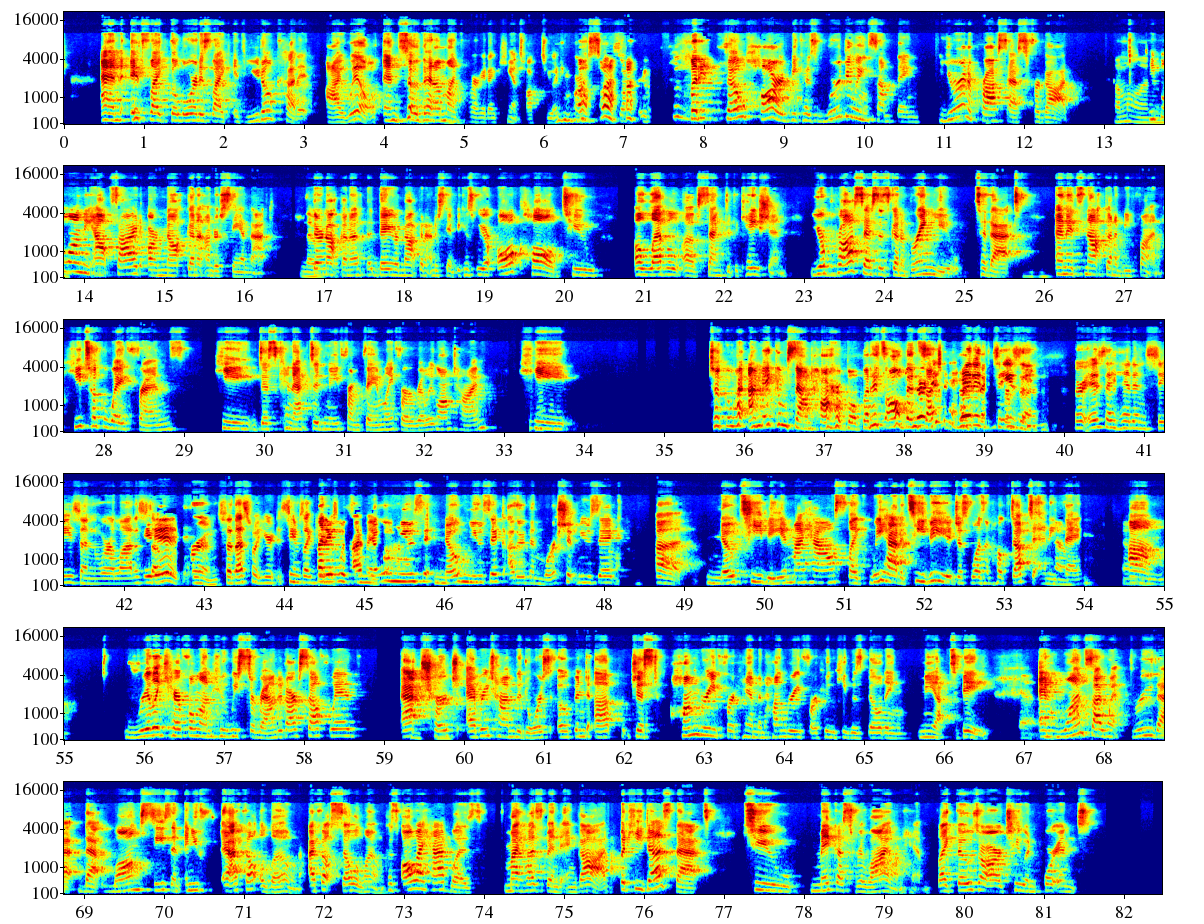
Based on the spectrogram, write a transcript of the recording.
And it's like the Lord is like, if you don't cut it, I will. And so then I'm like, all right, I can't talk to you anymore. I'm so sorry. but it's so hard because we're doing something, you're in a process for God. Come on. People on the outside are not going to understand that. They're not going to, they are not going to understand because we are all called to a level of sanctification. Your process is going to bring you to that mm-hmm. and it's not going to be fun. He took away friends. He disconnected me from family for a really long time. He mm-hmm. took away i make him sound horrible but it's all been there such a, a hidden season there is a hidden season where a lot of stuff it is pruned so that's what you're it seems like but it was no music no music other than worship music uh no TV in my house. Like we had a TV, it just wasn't hooked up to anything. No. No. Um, really careful on who we surrounded ourselves with at mm-hmm. church every time the doors opened up just hungry for him and hungry for who he was building me up to be yeah. and once i went through that that long season and you i felt alone. I felt so alone because all i had was my husband and god. But he does that to make us rely on him. Like those are our two important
